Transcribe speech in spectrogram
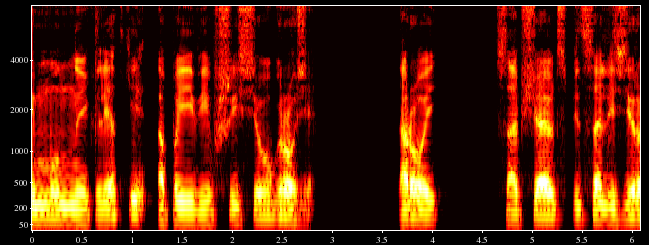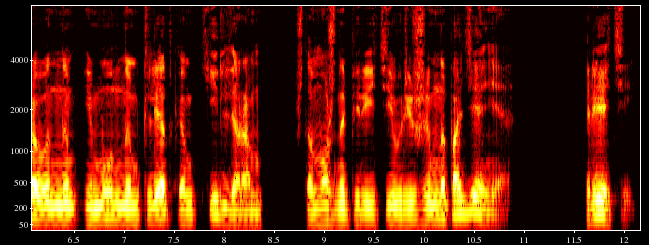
иммунные клетки о появившейся угрозе. Второй. Сообщают специализированным иммунным клеткам-киллерам, что можно перейти в режим нападения. Третий.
